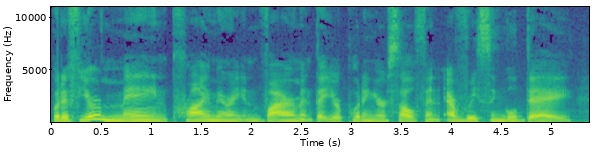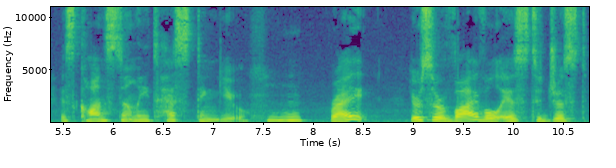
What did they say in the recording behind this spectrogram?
But if your main primary environment that you're putting yourself in every single day is constantly testing you, right? Your survival is to just,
